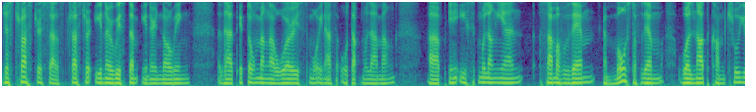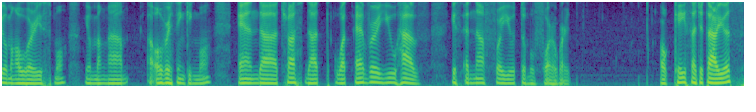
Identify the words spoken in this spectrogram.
just trust yourself. Trust your inner wisdom, inner knowing that itong mga worries mo, inasa utak mo lamang. Uh, iniisip mo lang yan. Some of them, and most of them, will not come true. Yung mga worries mo, yung mga uh, overthinking mo. And uh, trust that whatever you have is enough for you to move forward. Okay, Sagittarius,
